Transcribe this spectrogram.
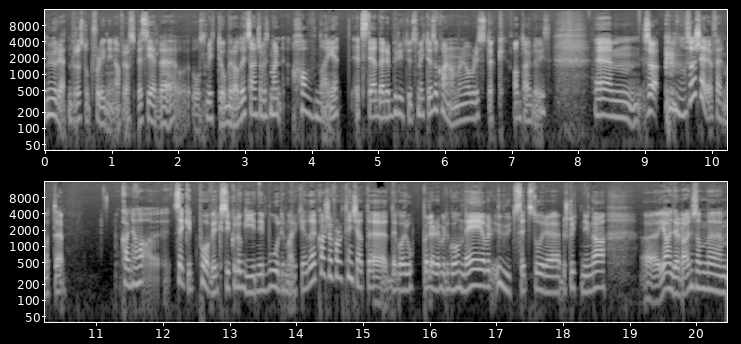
Muligheten for å stoppe flygninger fra spesielle smitteområder. Så hvis man havner i et, et, sted der det bryter ut smitte, så kan man jo bli stuck, antageligvis. Um, så, så ser jeg jo for meg at kan jo ha, sikkert påvirke psykologien i boligmarkedet. Kanskje folk tenker at det, det, går opp eller det vil gå ned, og vil utsette store beslutninger. Uh, I andre land som, um,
